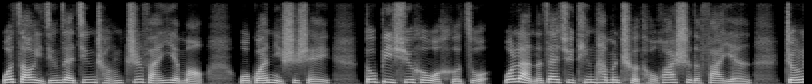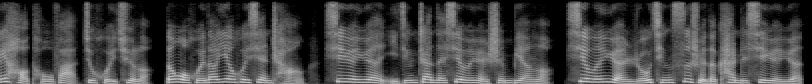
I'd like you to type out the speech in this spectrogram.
我早已经在京城枝繁叶茂。我管你是谁，都必须和我合作。我懒得再去听他们扯头花式的发言，整理好头发就回去了。等我回到宴会现场，谢苑苑已经站在谢文远身边了。谢文远柔情似水的看着谢苑苑，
